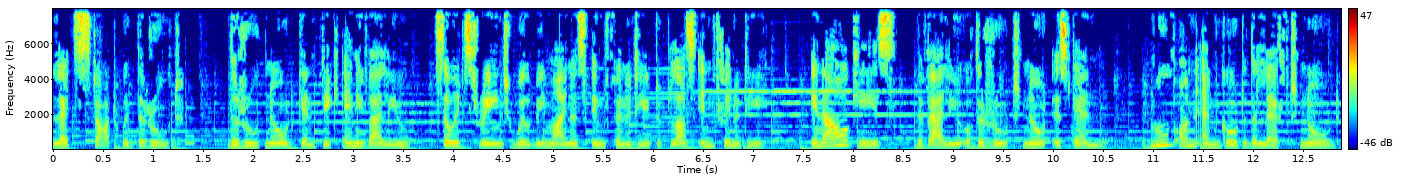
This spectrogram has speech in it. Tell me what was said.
let's start with the root. The root node can take any value, so its range will be minus infinity to plus infinity. In our case, the value of the root node is 10. Move on and go to the left node.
